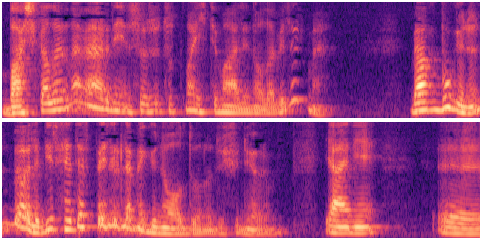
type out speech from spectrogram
başkalarına verdiğin sözü tutma ihtimalin olabilir mi? Ben bugünün böyle bir hedef belirleme günü olduğunu düşünüyorum. Yani e,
